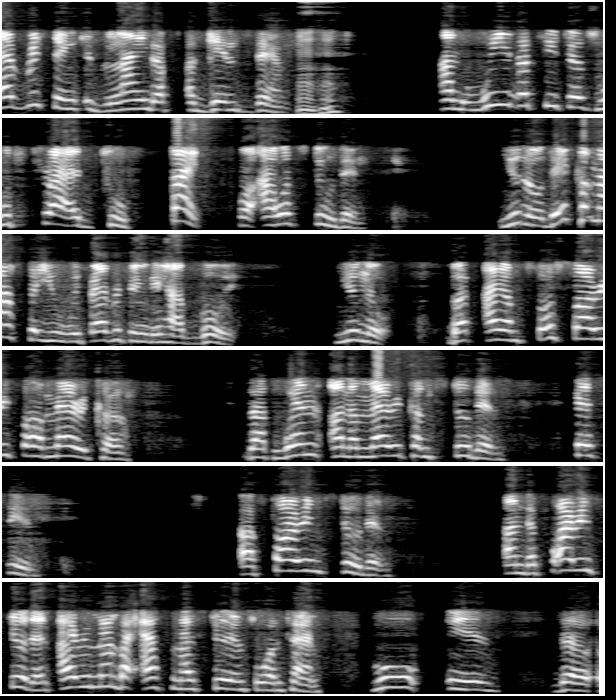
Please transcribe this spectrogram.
Everything is lined up against them. And we, the teachers, would try to fight for our students. You know, they come after you with everything they have going, you know. But I am so sorry for America that when an American student faces a foreign student, and the foreign student, I remember I asked my students one time, who is the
